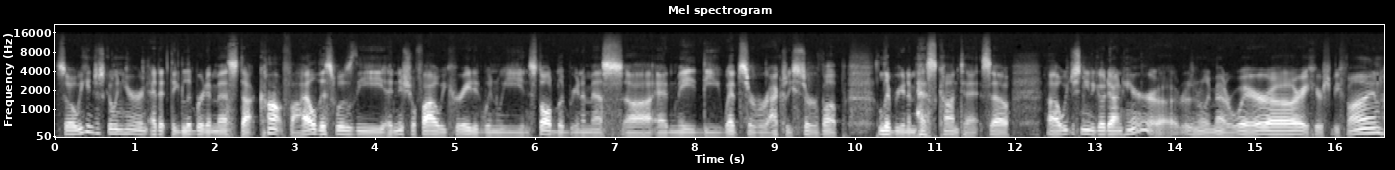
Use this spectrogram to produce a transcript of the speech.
So we can just go in here and edit the librenms.conf file. This was the initial file we created when we installed librenms uh, and made the web server actually serve up librenms content. So uh, we just need to go down here. Uh, it doesn't really matter where. Uh, right here should be fine.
